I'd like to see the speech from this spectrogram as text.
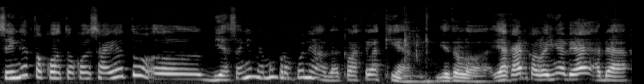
sehingga tokoh-tokoh saya tuh uh, biasanya memang perempuan yang agak laki-lakian gitu loh. Ya kan? Kalau ingat ya ada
